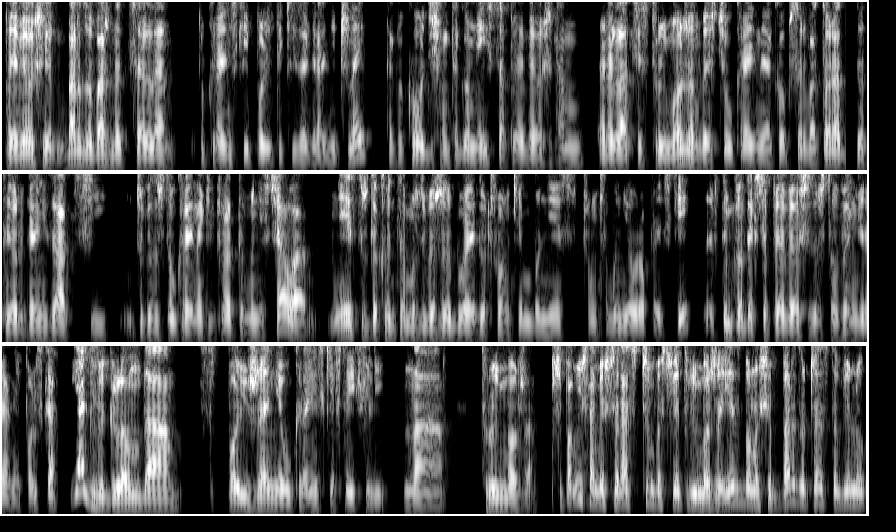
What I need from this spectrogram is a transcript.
pojawiały się bardzo ważne cele ukraińskiej polityki zagranicznej. Tak około dziesiątego miejsca pojawiały się tam relacje z Trójmorzem, wejście Ukrainy jako obserwatora do tej organizacji, czego zresztą Ukraina kilka lat temu nie chciała. Nie jest też do końca możliwe, żeby była jego członkiem, bo nie jest członkiem Unii Europejskiej. W tym kontekście pojawiały się zresztą Węgry, a nie Polska. Jak wygląda spojrzenie ukraińskie w tej chwili na Trójmorza. Przypomnisz nam jeszcze raz, czym właściwie Trójmorze jest, bo ono się bardzo często wielu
